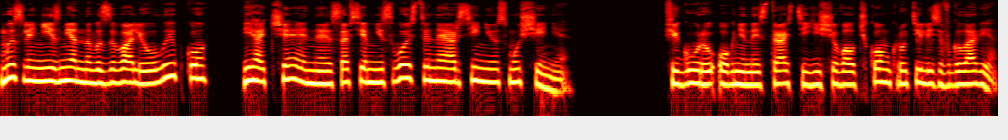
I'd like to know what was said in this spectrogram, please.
Мысли неизменно вызывали улыбку и отчаянное, совсем не свойственное Арсинию смущение. Фигуры огненной страсти еще волчком крутились в голове.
